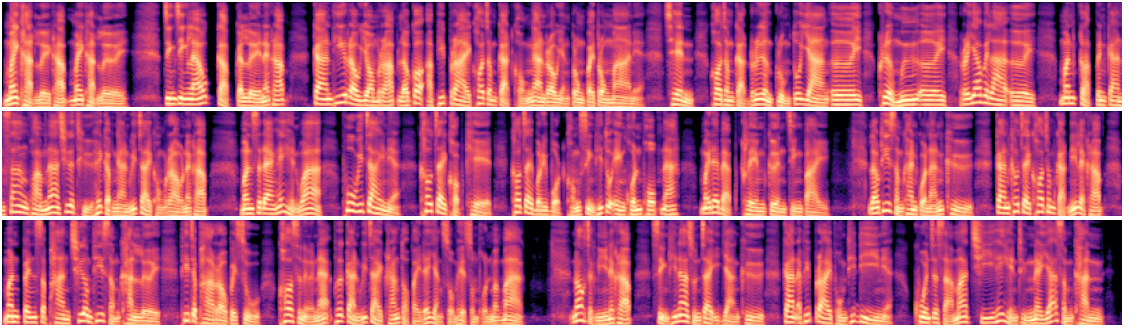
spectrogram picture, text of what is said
ไม่ขัดเลยครับ ไม่ขัดเลย จริง ๆ แล้วกลับกันเลยนะครับ การที่เรายอมรับแล้วก็อภิปรายข้อจำกัดของงานเราอย่างตรงไปตรงมาเนี่ย เช่น ข้อจำกัดเรื่องกลุ่มตัวอย่างเอ่ย เครื่องมือเอ่ย ระยะเวลาเอ่ย มันกลับเป็นการสร้างความน่าเชื่อถือให้กับงานวิจัยของเรานะครับ มันแสดงให้เห็นว่าผู้วิจัยเนี่ยเข้าใจขอบเขต เข้าใจบริบทของสิ่งที่ตัวเองค้นพบนะ ไม่ได้แบบเคลมเกินจริงไป แล้วที่สำคัญกว่านั้นคือ การเข้าใจข้อจำกัดนี้แหละครับ มันเป็นสะพานเชื่อมที่สำคัญเลย ที่จะพาเราไปสู่ข้อเสนอแนะเพื่อการวิจัยครั้งต่อไปได้อย่างสมเหตุสมผลมากๆ นอกจากนี้นะครับ สิ่งที่น่าสนใจอีกอย่างคือ การอภิปรายผงที่ดีเนี่ยควรจะสามารถชี้ให้เห็นถึงนัยยะสำคัญ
